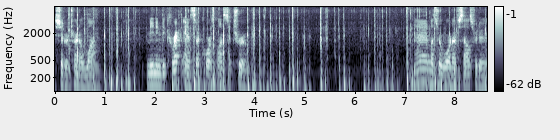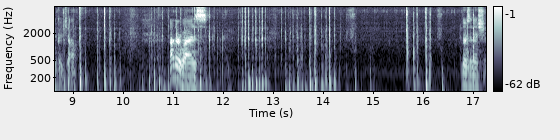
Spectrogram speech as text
should return a 1, meaning the correct answer corresponds to true. And let's reward ourselves for doing a good job. Otherwise, there's an issue.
